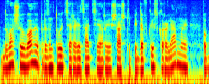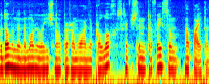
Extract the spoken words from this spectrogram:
До вашої уваги презентується реалізація гри шашки піддавки з королями, побудованої на мові логічного програмування Prolog з графічним інтерфейсом на Python.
